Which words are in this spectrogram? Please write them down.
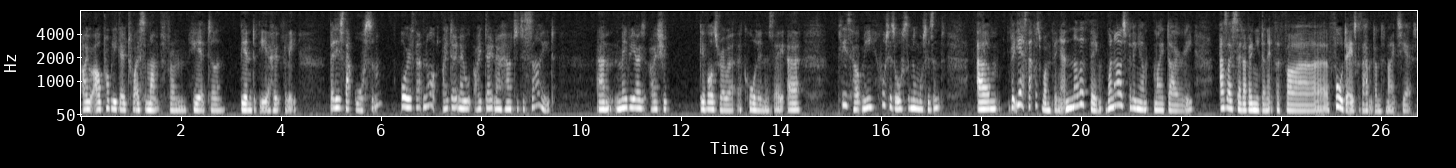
I, I'll probably go twice a month from here till the end of the year, hopefully. But is that awesome or is that not? I don't know. I don't know how to decide. Um, maybe I, I should give Osro a, a call in and say, uh, please help me. What is awesome and what isn't? Um, but yes, that was one thing. Another thing, when I was filling out my diary, as I said, I've only done it for far, four days because I haven't done tonight's yet.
